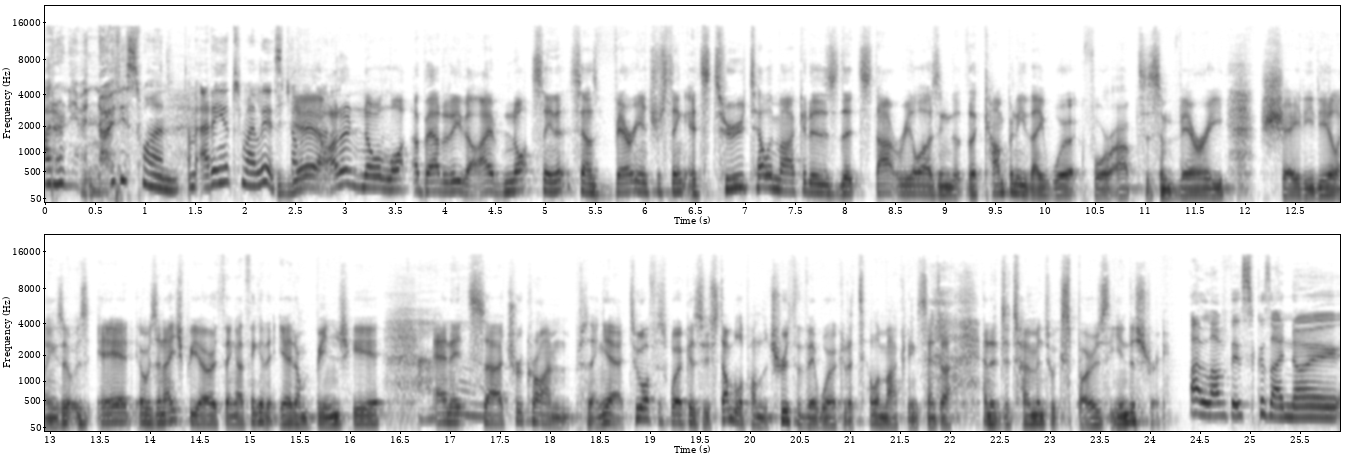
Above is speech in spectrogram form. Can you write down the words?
I don't even know this one. I'm adding it to my list. Tell yeah, I don't know a lot about it either. I have not seen it. It sounds very interesting. It's two telemarketers that start realizing that the company they work for are up to some very shady dealings. It was aired. It was an HBO thing. I think it aired on Binge here, and it's a true crime thing. Yeah, two office workers who stumble upon the truth of their work at a telemarketing center and are determined to expose the industry. I love this because I know,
